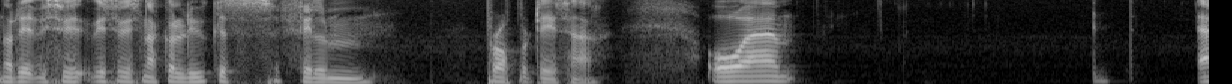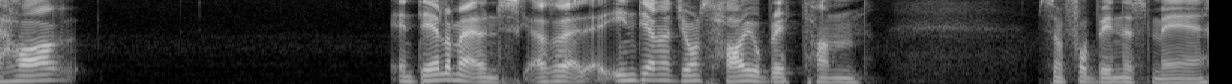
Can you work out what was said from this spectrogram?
Det, hvis, vi, hvis vi snakker Lucasfilm properties her. Og um, jeg har En del av meg ønsker Altså, Indiana Jones har jo blitt han som forbindes med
